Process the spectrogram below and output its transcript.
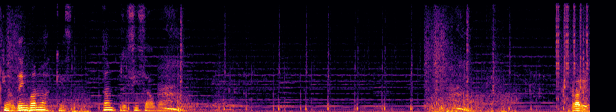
Que no tengo armas que tan precisas, weón. Rápido.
